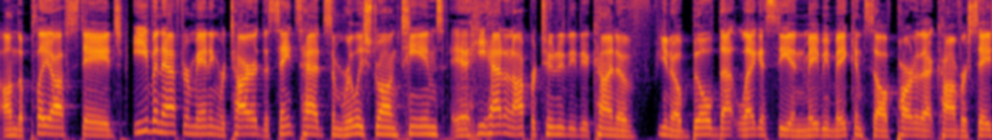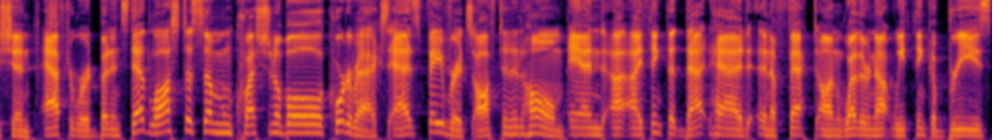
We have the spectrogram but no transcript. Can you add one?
on the playoff stage. Even after Manning retired, the Saints had some really strong teams. Eh, he had an opportunity to kind of, you know, build that legacy and maybe make himself part of that conversation afterward, but instead lost to some questionable quarterbacks as favorites, often at home. And I think that that had an effect on whether or not we think of Brees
